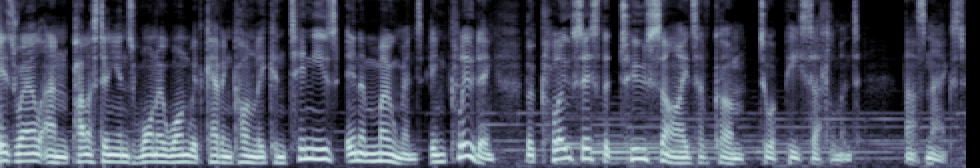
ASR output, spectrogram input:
Israel and Palestinians 101 with Kevin Connolly continues in a moment, including the closest the two sides have come to a peace settlement. That's next.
